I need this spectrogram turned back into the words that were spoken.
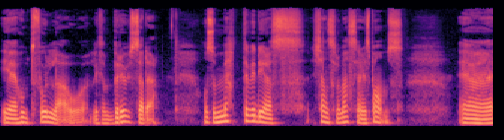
är hotfulla och liksom brusade. Och så mätte vi deras känslomässiga respons eh,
